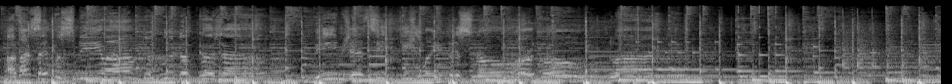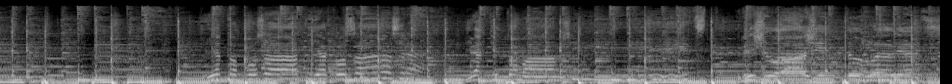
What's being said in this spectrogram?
A tak se usmívám duchu do kořán, vím, že cítíš moji prsnou horkou dlaň. Je to pořád jako zázrak, jak ti to mám říct, když uvážím tuhle věc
